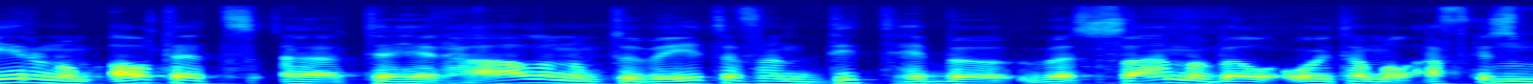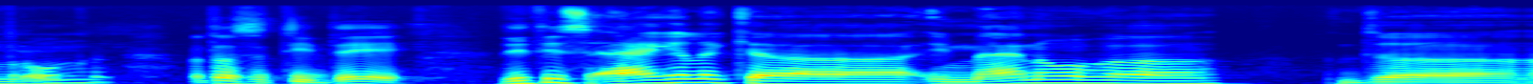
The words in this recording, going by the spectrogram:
keren, om altijd uh, te herhalen, om te weten van dit hebben we samen wel ooit allemaal afgesproken? Mm Want dat is het idee. Dit is eigenlijk uh, in mijn ogen de,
